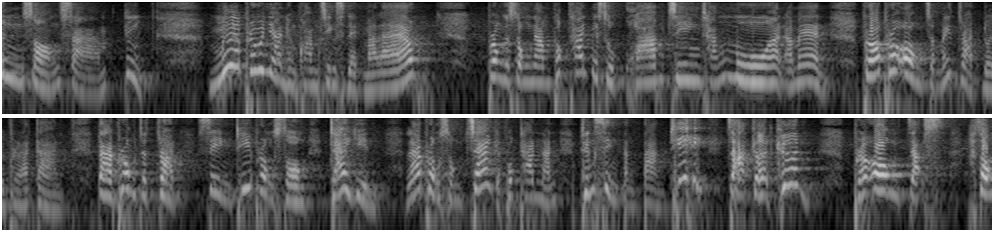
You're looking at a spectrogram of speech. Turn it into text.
1 2 3 เมื่อพระวิญญาณแห่งความจริงเสด็จมาแล้ว พระองค์จะทรงนำพวกท่านไปสู่ความจริงทั้งมวลอเมน เพราะพระองค์จะไม่ตรัสโดยพระการ แต่พระองค์จะตรัสสิ่งที่พระองค์ทรงได้ยิน และพระองค์ทรงแจ้งแก่พวกท่านนั้น ถึงสิ่งต่างๆ ที่จะเกิดขึ้น พระองค์จะทรง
